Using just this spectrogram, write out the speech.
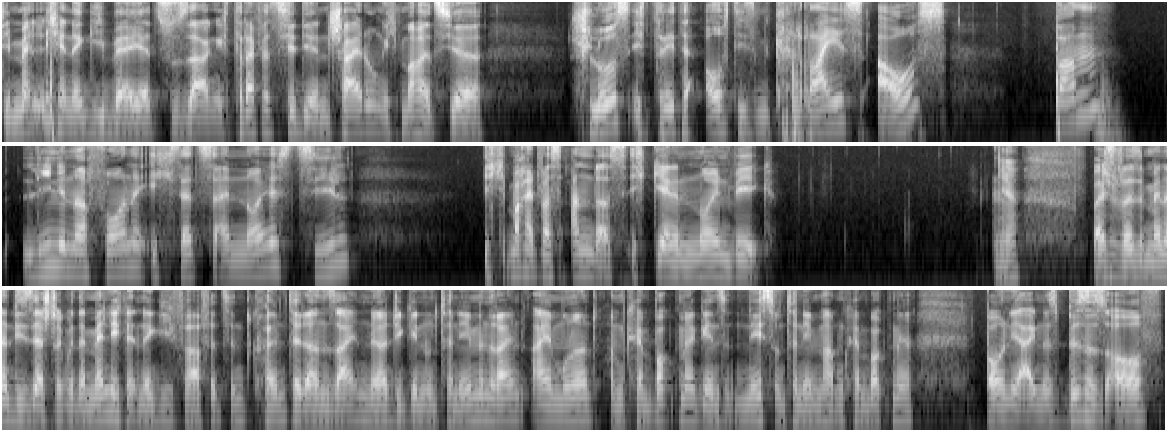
Die männliche Energie wäre jetzt zu sagen, ich treffe jetzt hier die Entscheidung, ich mache jetzt hier Schluss, ich trete aus diesem Kreis aus, bam, Linie nach vorne, ich setze ein neues Ziel, ich mache etwas anders, ich gehe einen neuen Weg. Ja? Beispielsweise Männer, die sehr stark mit der männlichen Energie verhaftet sind, könnte dann sein, ja, die gehen in Unternehmen rein, einen Monat, haben keinen Bock mehr, gehen ins nächste Unternehmen, haben keinen Bock mehr, bauen ihr eigenes Business auf,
